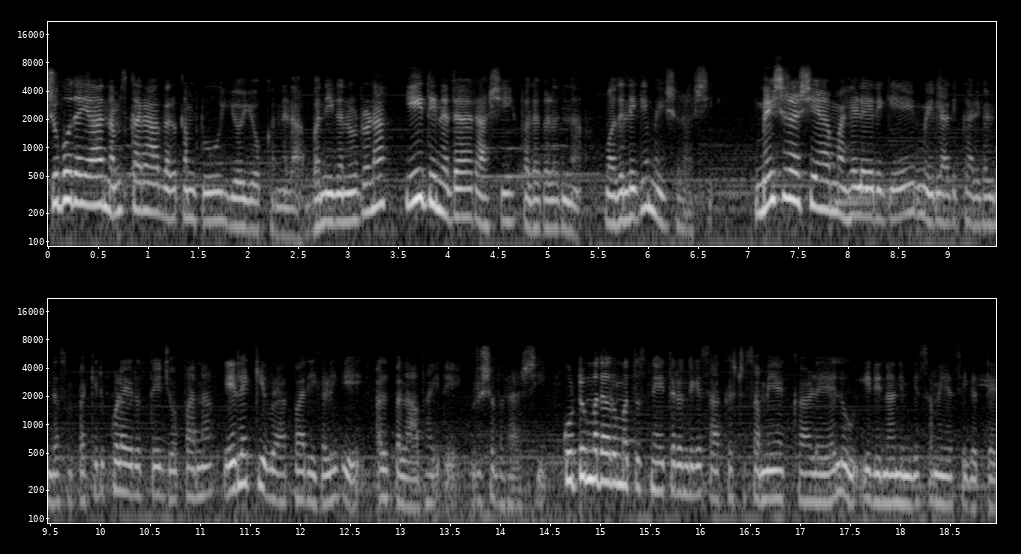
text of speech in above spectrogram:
ಶುಭೋದಯ ನಮಸ್ಕಾರ ವೆಲ್ಕಮ್ ಟು ಯೋಯೋ ಕನ್ನಡ. ಬನ್ನೀಗ ನೋಡೋಣ ಈ ದಿನದ ರಾಶಿ ಫಲಗಳನ್ನ. ಮೊದಲಿಗೆ ಮೇಷರಾಶಿ. ಮೇಷರಾಶಿಯ ಮಹಿಳೆಯರಿಗೆ ಮೇಲಾಧಿಕಾರಿಗಳಿಂದ ಸ್ವಲ್ಪ ಕಿರುಕುಳ ಇರುತ್ತೆ. ಜೋಪಾನ, ಏಲಕ್ಕಿ ವ್ಯಾಪಾರಿಗಳಿಗೆ ಅಲ್ಪ ಲಾಭ ಇದೆ. ವೃಷಭ ರಾಶಿ. ಕುಟುಂಬದವರು ಮತ್ತು ಸ್ನೇಹಿತರೊಂದಿಗೆ ಸಾಕಷ್ಟು ಸಮಯ ಕಳೆಯಲು ಈ ದಿನ ನಿಮಗೆ ಸಮಯ ಸಿಗುತ್ತೆ.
